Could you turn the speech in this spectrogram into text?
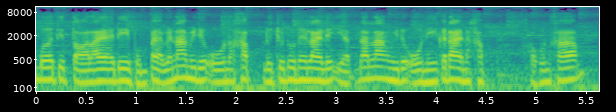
เบอร์ติดต่อไลน์ไอดีผมแปะไว้หน้าวิดีโอนะครับ หรือจะดูในรายละเอียดด้านล่างวิดีโอนี้ก็ได้นะครับ ขอบคุณครับ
